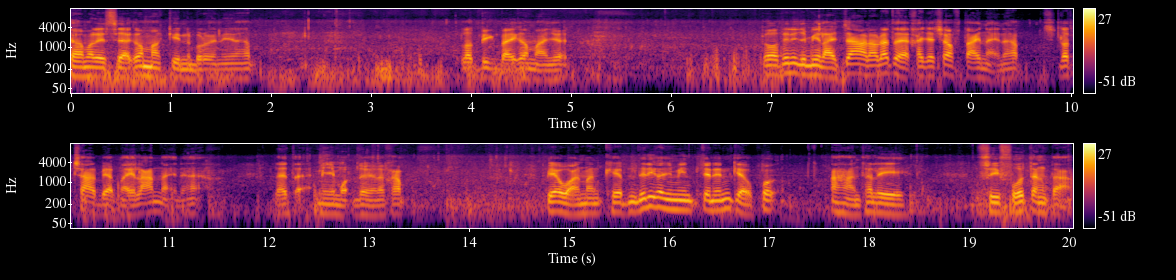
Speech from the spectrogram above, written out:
ชาวมาเลเซียก็มากินบริเวณนี้นะครับ รถบิ๊กไบค์ก็มาเยอะ ก็ที่นี่จะมีหลายเจ้าแล้วแล้วแต่ใครจะชอบสไตล์ไหนนะครับ รสชาติแบบไหนร้านไหนนะฮะแล้วแต่มีหมดเลยนะครับ เปรี้ยวหวานมันเค็มที่นี่ก็จะมีจะเน้นเกี่ยวกับพวกอาหารทะเลซีฟู้ดต่าง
